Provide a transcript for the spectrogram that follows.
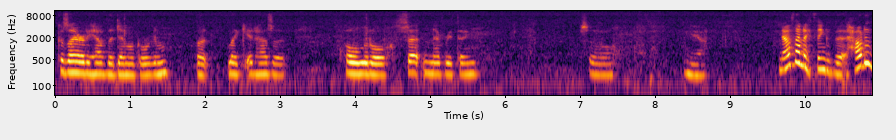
because I already have the Demogorgon, but like it has a whole little set and everything. So, yeah. Now that I think of it, how did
